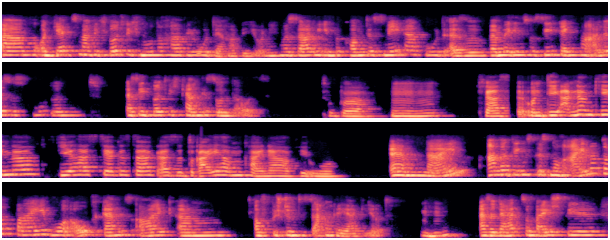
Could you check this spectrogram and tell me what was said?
Ähm, und jetzt mache ich wirklich nur noch HBO-Therapie. Und ich muss sagen, ihm bekommt es mega gut. Also wenn man ihn so sieht, denkt man, alles ist gut und er sieht wirklich kerngesund aus. Super. Mhm. Klasse. Und die anderen Kinder, vier hast du ja gesagt, also drei haben keine HPU. Ähm, nein, allerdings ist noch einer dabei, wo auch ganz arg ähm, auf bestimmte Sachen reagiert. Mhm. Also der hat zum Beispiel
